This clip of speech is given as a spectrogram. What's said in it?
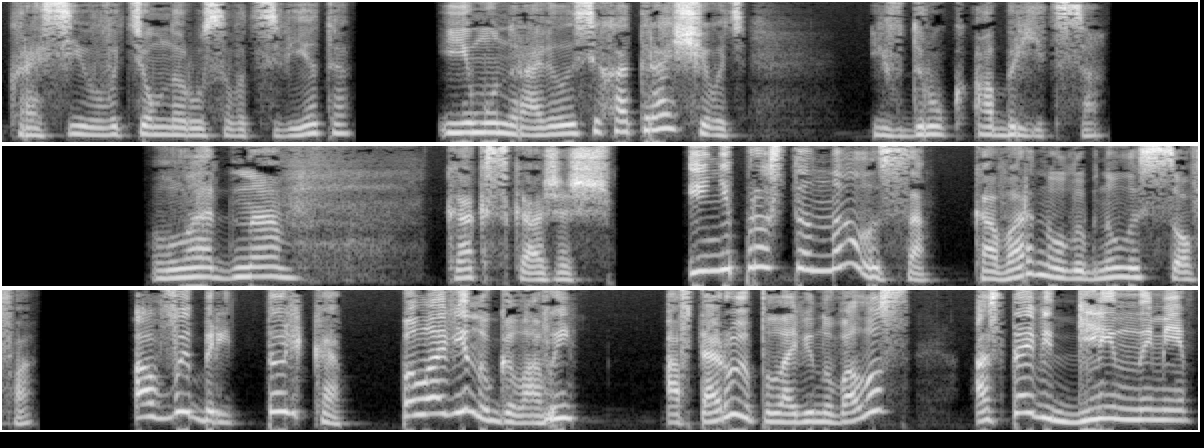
красивого темно-русого цвета, и ему нравилось их отращивать, и вдруг обриться. «Ладно, как скажешь». «И не просто на лысо», — коварно улыбнулась Софа, «а выбрить только половину головы, а вторую половину волос оставить длинными».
